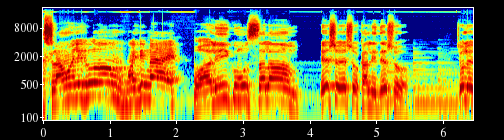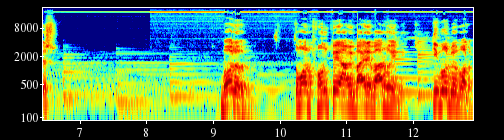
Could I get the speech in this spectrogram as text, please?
আসসালামু আলাইকুম মহিদ্দিন ভাই। ওয়ালাইকুম আসসালাম। এসো এসো, খালিদ, এসো। চলে এসো। বলো, তোমার ফোন পেয়ে আমি বাইরে বার হইনি। কি বলবে বলো?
